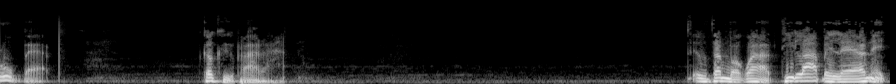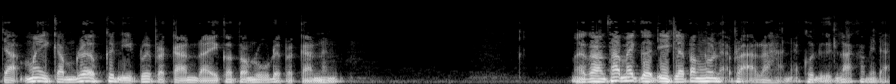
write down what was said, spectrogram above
รูปแบบ ก็คือพระอรหันต์ท่านบอกว่าที่ละไปแล้วเนี่ยจะไม่กำเริบขึ้นอีกด้วยประการใดก็ต้องรู้ด้วยประการนั้นหมายความถ้าไม่เกิดอีกแล้วต้องนู่นแหละพระอรหันต์คนอื่นละเขาไม่ได้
